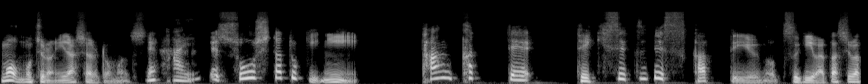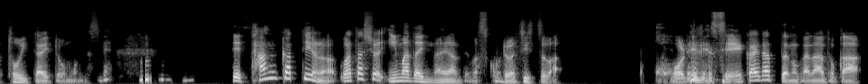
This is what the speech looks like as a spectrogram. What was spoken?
ももちろんいらっしゃると思うんですね。はい。で、そうしたときに、単価って適切ですかっていうのを次私は問いたいと思うんですね。で、単価っていうのは私は未だに悩んでます。これは実は。これで正解だったのかなとか、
